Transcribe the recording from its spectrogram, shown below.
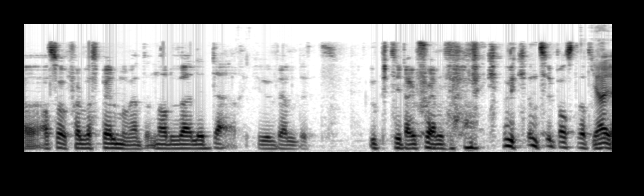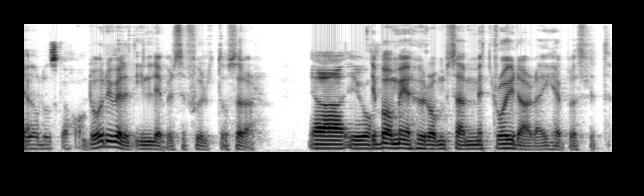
alltså själva spelmomentet när du väl är där. är ju väldigt upp till dig själv vilken, vilken typ av strategier ja, ja. du ska ha. Då är det väldigt inlevelsefullt och sådär. Ja, jo. Det är bara mer hur de så här metroidar dig helt plötsligt.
